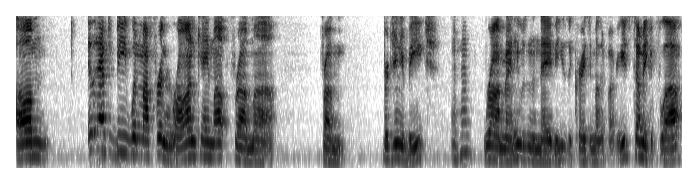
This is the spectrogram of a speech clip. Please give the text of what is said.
Um, it would have to be when my friend Ron came up from uh, from Virginia Beach. Mhm. Ron, man, he was in the Navy. He's a crazy motherfucker. He used to tell me he could fly,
